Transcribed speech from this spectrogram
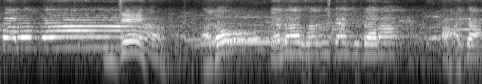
Barokah. Nggih. Aduh, kita saksikan saudara. Ah, agak.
